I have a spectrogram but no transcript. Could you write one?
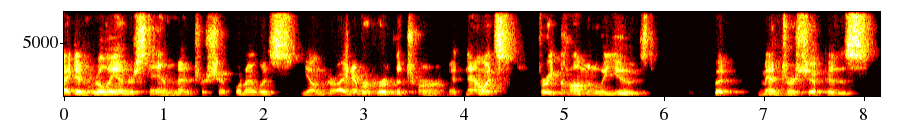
I didn't really understand mentorship when I was younger. I never heard the term. And now it's very commonly used. But mentorship is,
